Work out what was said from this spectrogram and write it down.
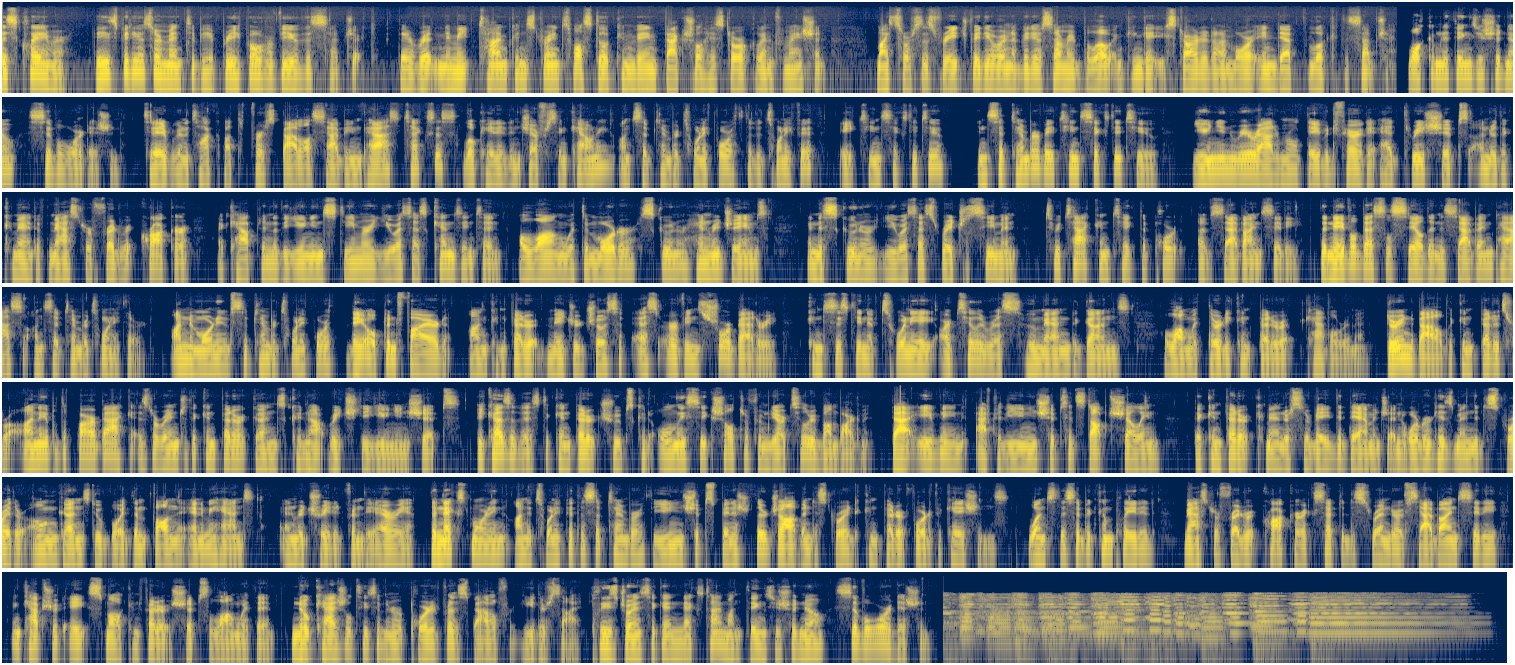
Disclaimer These videos are meant to be a brief overview of the subject. They are written to meet time constraints while still conveying factual historical information. My sources for each video are in the video summary below and can get you started on a more in-depth look at the subject. Welcome to Things You Should Know, Civil War Edition. Today we're going to talk about the First Battle of Sabine Pass, Texas, located in Jefferson County on September 24th to the 25th, 1862. In September of 1862, Union Rear Admiral David Farragut had three ships under the command of Master Frederick Crocker, a captain of the Union steamer USS Kensington, along with the mortar schooner Henry James and the schooner USS Rachel Seaman to attack and take the port of Sabine City. The naval vessels sailed into Sabine Pass on September 23rd. On the morning of September 24th, they opened fire on Confederate Major Joseph S. Irving's shore battery, consisting of 28 artillerists who manned the guns, along with 30 Confederate cavalrymen. During the battle, the Confederates were unable to fire back as the range of the Confederate guns could not reach the Union ships. Because of this, the Confederate troops could only seek shelter from the artillery bombardment. That evening, after the Union ships had stopped shelling, the Confederate commander surveyed the damage and ordered his men to destroy their own guns to avoid them falling into enemy hands and retreated from the area. The next morning, on the 25th of September, the Union ships finished their job and destroyed the Confederate fortifications. Once this had been completed, Master Frederick Crocker accepted the surrender of Sabine City and captured eight small Confederate ships along with it. No casualties have been reported for this battle for either side. Please join us again next time on Things You Should Know Civil War Edition.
